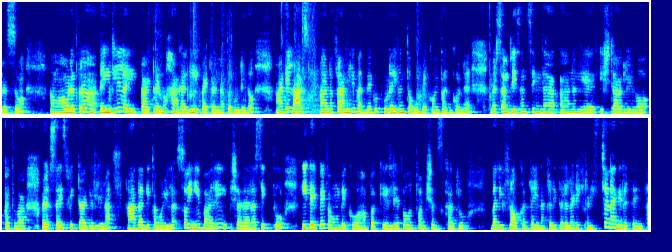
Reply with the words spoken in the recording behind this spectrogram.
ಡ್ರೆಸ್ಸು ಅವಳ ಹತ್ರ ಇರಲಿಲ್ಲ ಈ ಪ್ಯಾಟ್ರನ್ನು ಹಾಗಾಗಿ ಈ ಪ್ಯಾಟ್ರನ್ನ ತೊಗೊಂಡಿದ್ದು. ಹಾಗೆ ಲಾಸ್ಟ್ ನನ್ನ ಫ್ಯಾಮಿಲಿ ಮದುವೆಗೂ ಕೂಡ ಇದನ್ನು ತೊಗೊಬೇಕು ಅಂತ ಅಂದ್ಕೊಂಡೆ ಬಟ್ ಸಮ್ ರೀಸನ್ಸಿಂದ ನನಗೆ ಇಷ್ಟ ಆಗಲಿಲ್ವೋ ಅಥವಾ ಅವಳಿಗೆ ಸೈಜ್ ಫಿಟ್ ಆಗಿರಲಿಲ್ಲ, ಹಾಗಾಗಿ ತಗೊಳ್ಳಿಲ್ಲ ಸೊ ಈ ಬಾರಿ ಶರಾರ ಸಿಕ್ತು. ಈ ಟೈಪೇ ತೊಗೊಬೇಕು ಹಬ್ಬಕ್ಕೆ ಇರಲಿ ಅಥವಾ ಒಂದು ಫಂಕ್ಷನ್ಸ್ಗಾದರೂ ಬರೀ ಫ್ರಾಕ್ ಅಂತ ಏನಾಗ್ತದೆ ಈ ಥರ ಎಲ್ಲ ಡಿಫ್ರೆನ್ಸ್ ಚೆನ್ನಾಗಿರುತ್ತೆ ಅಂತ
